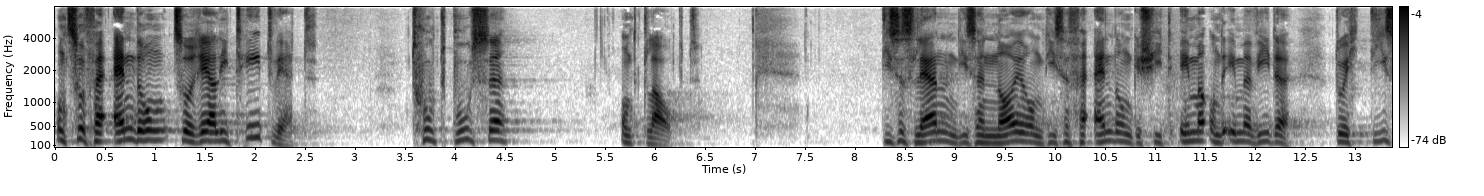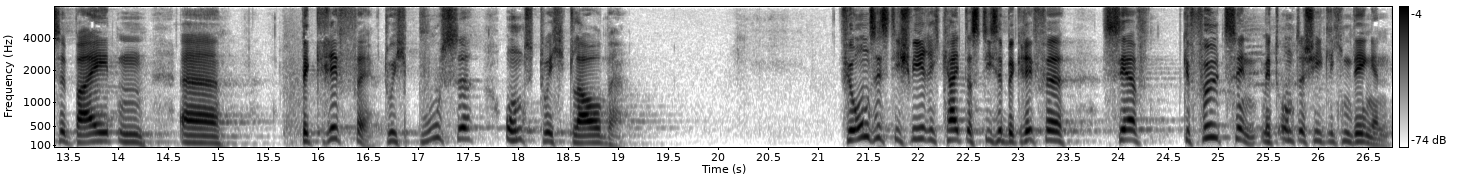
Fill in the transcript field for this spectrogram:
und zur Veränderung zur Realität wird. Tut Buße und glaubt. Dieses Lernen, diese Erneuerung, diese Veränderung geschieht immer und immer wieder durch diese beiden äh, Begriffe, durch Buße und durch Glaube. Für uns ist die Schwierigkeit, dass diese Begriffe sehr gefüllt sind mit unterschiedlichen Dingen.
